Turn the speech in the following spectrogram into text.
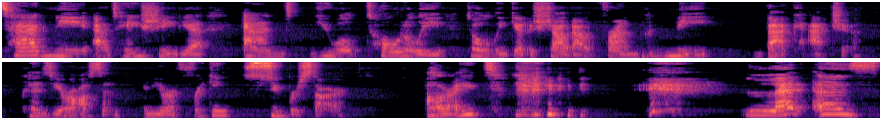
tag me at Hey Shadia, and you will totally, totally get a shout out from me back at you. Because you're awesome and you're a freaking superstar. All right. Let us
